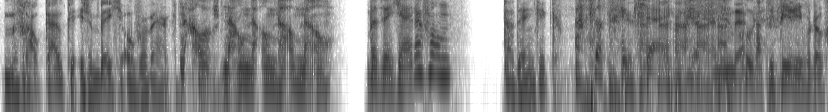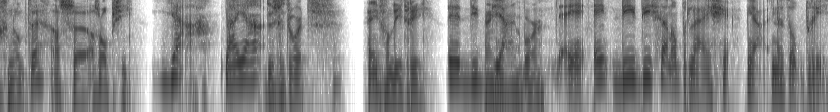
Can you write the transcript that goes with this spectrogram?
mevrouw Kuiken is een beetje overwerkt. Nou, nou, nou, nou, nou. Wat weet jij daarvan? Dat denk ik. Dat denk jij. En eh, Goed. Katy Piri wordt ook genoemd hè, als, eh, als optie. Ja, nou ja, Dus het wordt een van die drie. eh, die, Henk ja, Nijboer. eh, eh, die, die staan op het lijstje. Ja, in de top drie.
